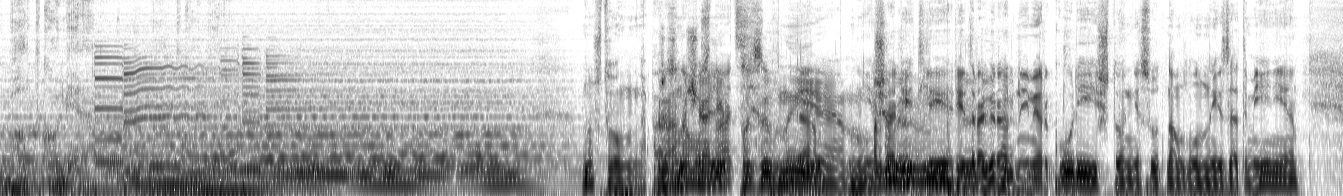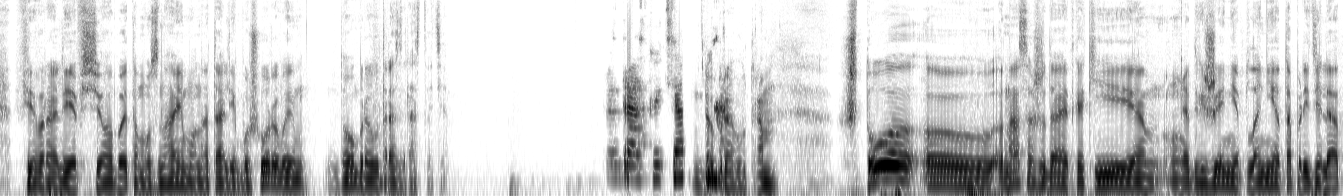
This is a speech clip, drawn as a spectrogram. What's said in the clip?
Болткоме. Ну что, пора нам узнать, позывные. да, не шалит ли ретроградный Меркурий, что несут нам лунные затмения. В феврале все об этом узнаем у Натальи Бушуровой. Доброе утро, здравствуйте. Здравствуйте. Доброе утро. Что э, нас ожидает, какие движения планет определят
